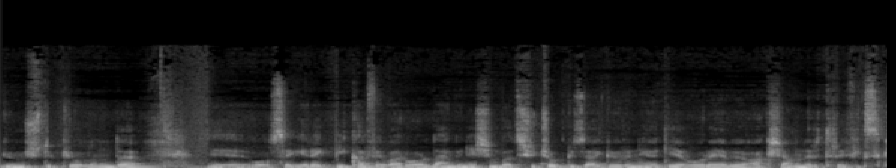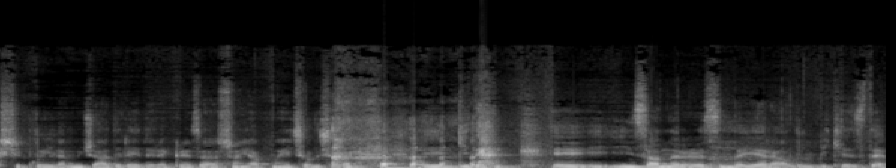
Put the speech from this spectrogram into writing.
Gümüşlük yolunda e, olsa gerek bir kafe var. Oradan güneşin batışı çok güzel görünüyor diye oraya böyle akşamları trafik sıkışıklığıyla mücadele ederek rezervasyon yapmaya çalışarak e, giden e, insanlar arasında yer aldım bir kez de.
